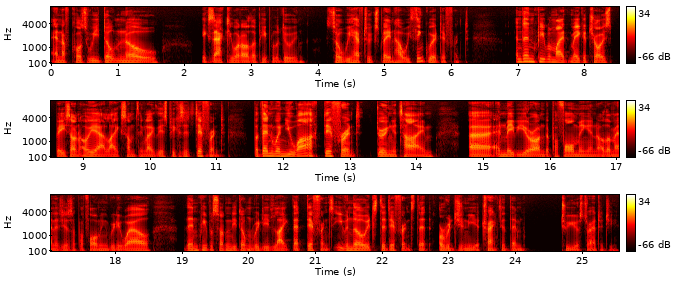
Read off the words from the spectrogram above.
And of course, we don't know exactly what other people are doing, so we have to explain how we think we're different. And then people might make a choice based on, oh yeah, I like something like this because it's different. But then when you are different during a time, uh, and maybe you're underperforming and other managers are performing really well, then people suddenly don't really like that difference, even though it's the difference that originally attracted them to your strategy.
